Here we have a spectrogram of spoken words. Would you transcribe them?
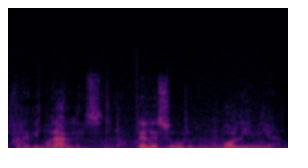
Freddy Morales, Telesur, Bolivia.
